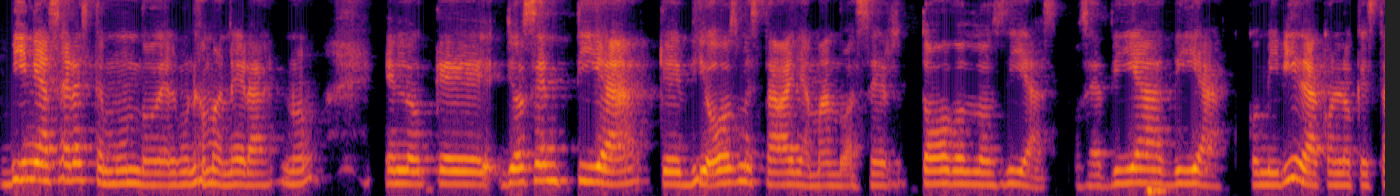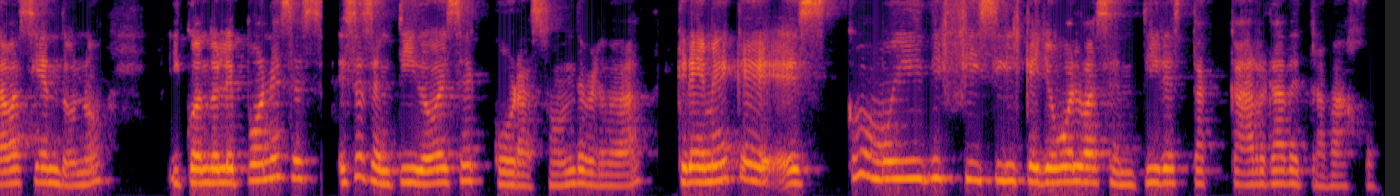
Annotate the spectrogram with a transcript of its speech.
vine a hacer a este mundo de alguna manera, ¿no? En lo que yo sentía que Dios me estaba llamando a hacer todos los días, o sea, día a día, con mi vida, con lo que estaba haciendo, ¿no? Y cuando le pones ese sentido, ese corazón de verdad, créeme que es como muy difícil que yo vuelva a sentir esta carga de trabajo.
